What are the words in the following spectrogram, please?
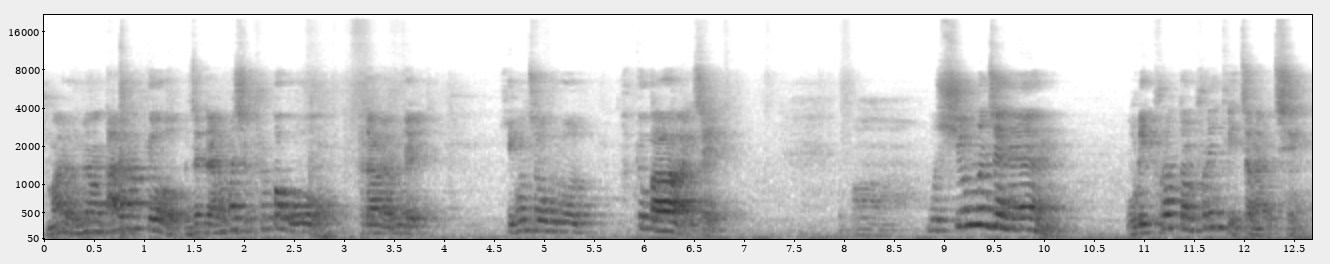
주말에 오면 다른 학교 문제들 한 번씩 풀 거고, 그 다음에 여러분들 기본적으로 학교가 이제 어, 뭐 쉬운 문제는 우리 풀었던 프린트 있잖아, 그치?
